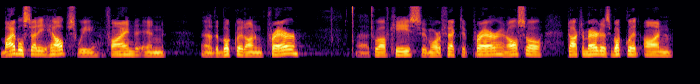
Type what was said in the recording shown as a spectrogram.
Bible study helps we find in uh, the booklet on prayer uh, 12 Keys to More Effective Prayer, and also Dr. Meredith's booklet on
